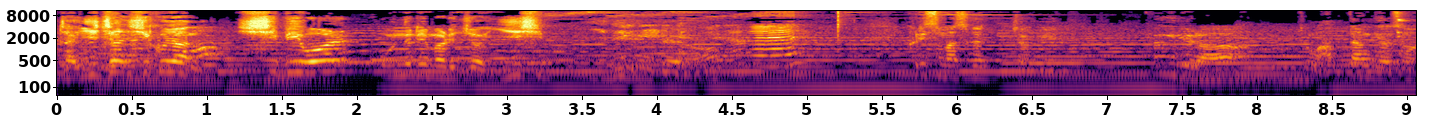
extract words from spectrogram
자, 2019년 12월 오늘이 말이죠. 21일인데요. 네. 크리스마스가 저기 평일이라 좀 앞당겨서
